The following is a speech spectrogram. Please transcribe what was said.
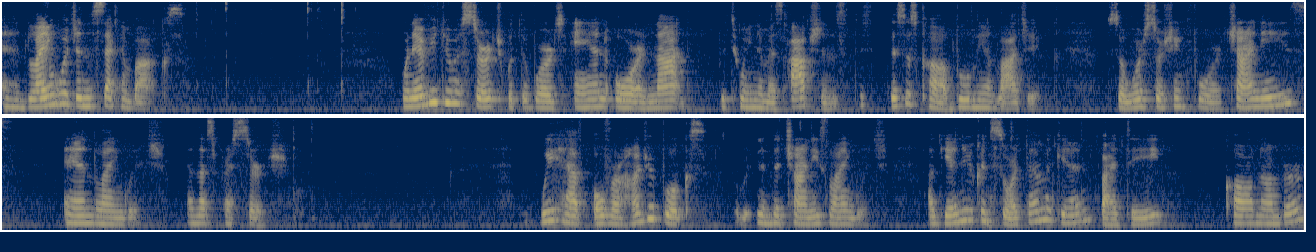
and language in the second box. Whenever you do a search with the words and, or, and not between them as options, this, this is called Boolean logic. So we're searching for Chinese and language. And let's press search. We have over 100 books written in the Chinese language. Again, you can sort them again by date, call number,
